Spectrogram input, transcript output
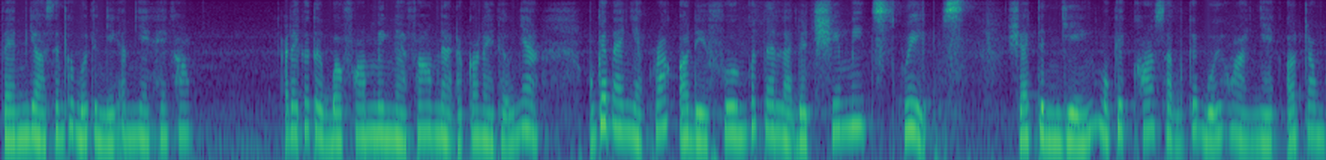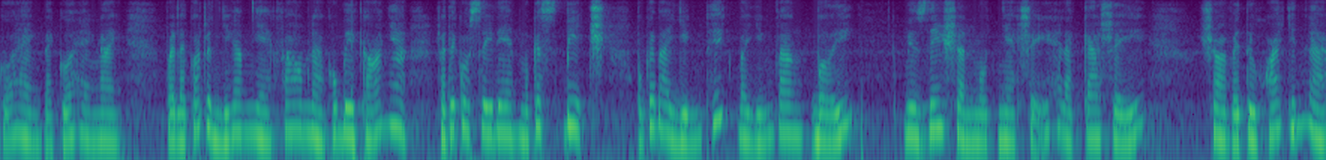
Và em dò xem có buổi trình diễn âm nhạc hay không? Ở đây có từ performing nè, phải không? Nào đọc câu này thử nha. Một cái ban nhạc rock ở địa phương có tên là The Jimmy Scripps sẽ trình diễn một cái concert, một cái buổi hòa nhạc ở trong cửa hàng, tại cửa hàng này. Vậy là có trình diễn âm nhạc, phải không nào cô B có nha. Rồi tới cô C đen, một cái speech, một cái bài diễn thuyết, bài diễn văn bởi musician, một nhạc sĩ hay là ca sĩ. Rồi, vậy từ khóa chính là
